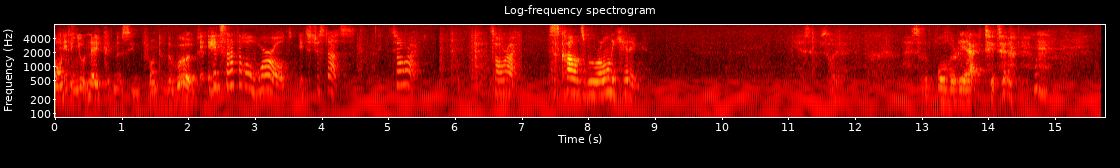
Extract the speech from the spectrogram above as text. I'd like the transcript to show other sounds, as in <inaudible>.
flaunting your nakedness in front of the world. It's not the whole world. It's just us. It's all right. It's all right. Mrs. Collins, we were only kidding. Sort of overreacted. <laughs>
